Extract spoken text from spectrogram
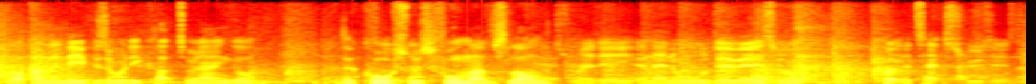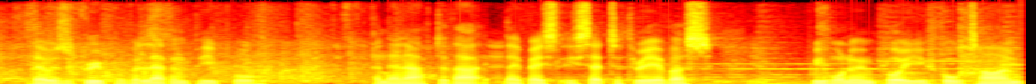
The block underneath is already cut to an angle. The course was four months long. It's ready, and then all we'll do is we'll put the Tek screws in. There was a group of 11 people and then after that they basically said to three of us, we want to employ you full time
